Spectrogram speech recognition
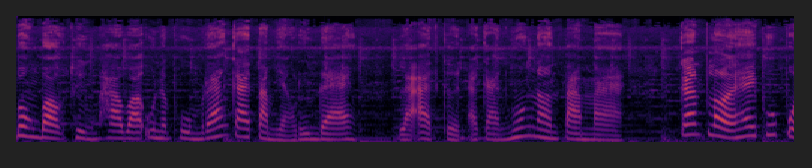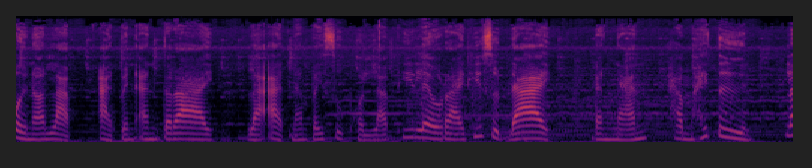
บ่งบอกถึงภาวะอุณหภูมิร่างกายต่ำอย่างรุนแรง และอาจเกิดอาการง่วงนอนตามมา การปล่อยให้ผู้ป่วยนอนหลับอาจเป็นอันตราย และอาจนำไปสู่ผลลัพธ์ที่เลวร้ายที่สุดได้ ดังนั้นทำให้ตื่น และ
